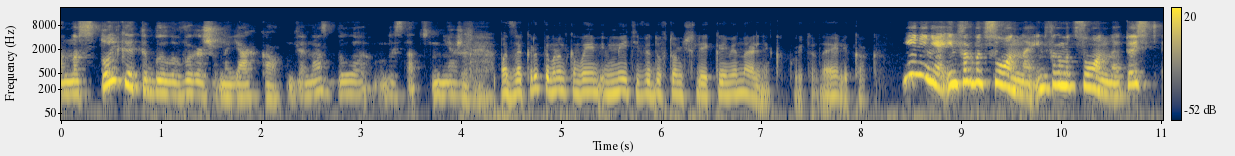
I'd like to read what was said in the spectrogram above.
прямо настолько это было выражено ярко, для нас было достаточно неожиданно. Под закрытым рынком вы имеете в виду в том числе и криминальный какой-то, да, или как? Не-не-не, информационная, информационная. То есть,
